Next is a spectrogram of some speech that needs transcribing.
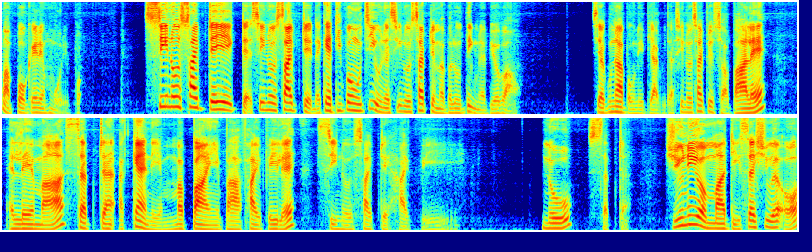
မှာပေါ်ခဲ့တဲ့မှုတွေပေါ့ Sinocytic တဲ့ Sinocytic တကယ်ဒီပုံကိုကြည့်ုံနဲ့ Sinocytic မှာဘယ်လိုသိမလဲပြောပါအောင်ဆရာကုနာပုံလေးပြပြီးသား Sinocytic ဆိုတာဘာလဲအလဲမှာ septum အကန့်နေမပိုင်ဘာ hyphae လဲ Sinocytic hyphae no septum uni or multi sexual or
